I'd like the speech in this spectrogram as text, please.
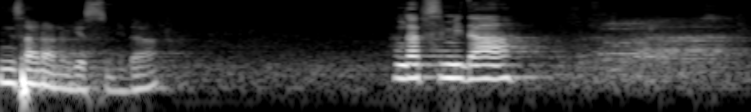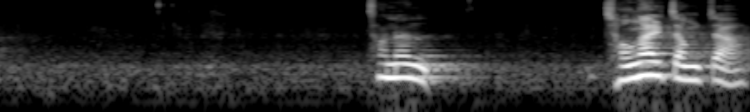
인사 나누겠습니다. 반갑습니다. 저는 정할 정자,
